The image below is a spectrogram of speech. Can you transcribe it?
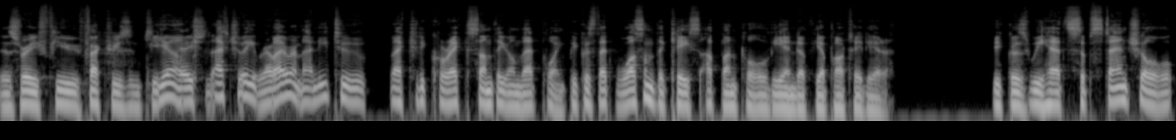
There's very few factories and key Yeah, locations. actually, Byron, I need to actually correct something on that point because that wasn't the case up until the end of the apartheid era. Because we had substantial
